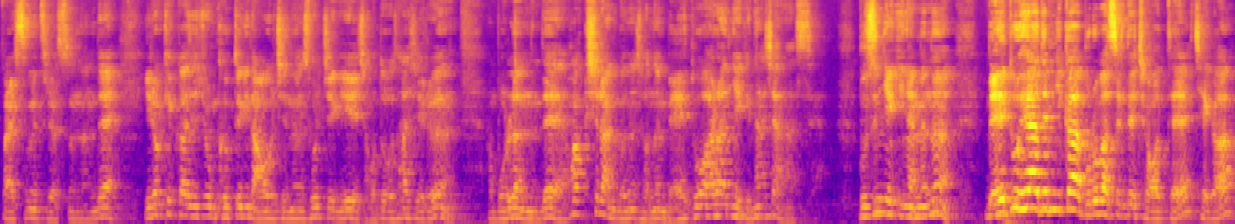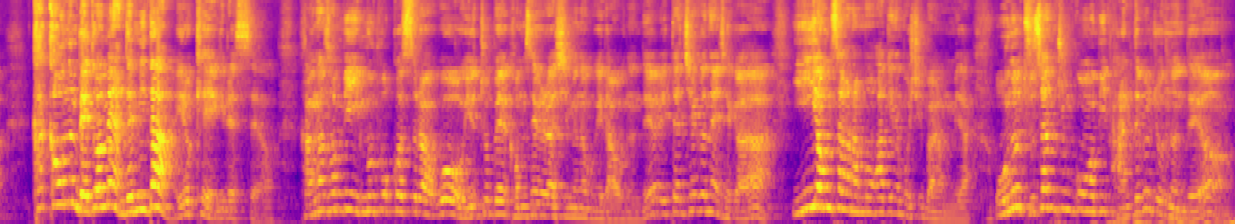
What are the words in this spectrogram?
말씀을 드렸었는데 이렇게까지 좀 급등이 나올지는 솔직히 저도 사실은 몰랐는데 확실한 거는 저는 매도하라는 얘기는 하지 않았어요. 무슨 얘기냐면은 매도해야 됩니까? 물어봤을 때 저한테 제가 카카오는 매도하면 안 됩니다. 이렇게 얘기를 했어요. 강남 선비 인물 포커스라고 유튜브에 검색을 하시면 거기 나오는데요. 일단 최근에 제가 이 영상을 한번 확인해 보시기 바랍니다. 오늘 두산중공업이 반등을 줬는데요.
